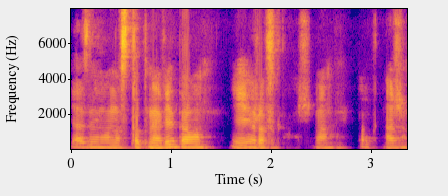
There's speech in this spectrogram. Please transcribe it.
я зніму наступне відео і розкажу вам, покажу.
